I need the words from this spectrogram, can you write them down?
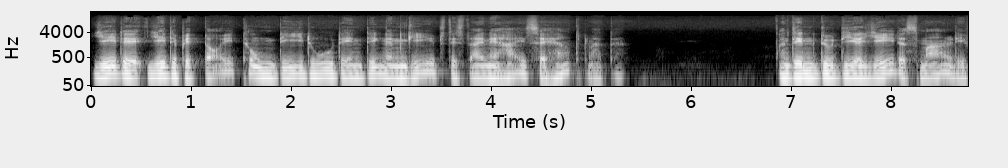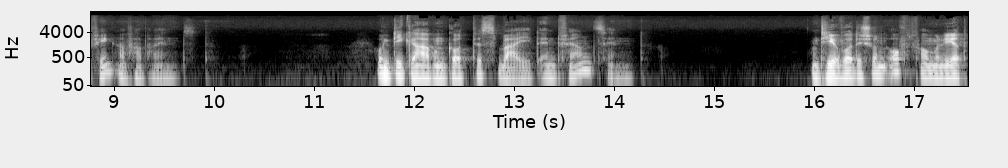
jede, jede Bedeutung, die du den Dingen gibst, ist eine heiße Herdplatte, an denen du dir jedes Mal die Finger verbrennst und die Gaben Gottes weit entfernt sind. Und hier wurde schon oft formuliert,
